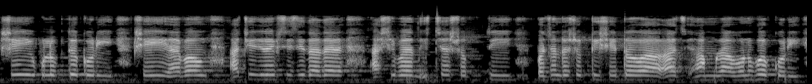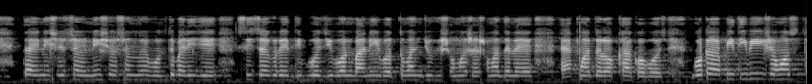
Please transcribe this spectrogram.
সেই উপলব্ধ করি। সেই এবং আচার্যদেব শ্রী দাদার আশীর্বাদ, ইচ্ছা শক্তি, প্রচণ্ড শক্তি সেটাও আজ আমরা অনুভব করি। তাই নিঃসঙ্গে বলতে পারি যে শ্রী ঠাকুরের দিব্য জীবন বাণীর বর্তমান যুগের সমস্যা সমাধানে একমাত্র রক্ষা কবচ। গোটা পৃথিবী সমস্ত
